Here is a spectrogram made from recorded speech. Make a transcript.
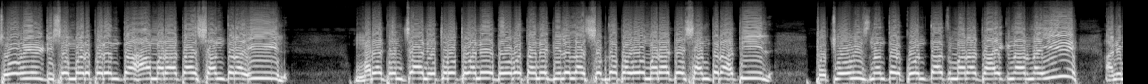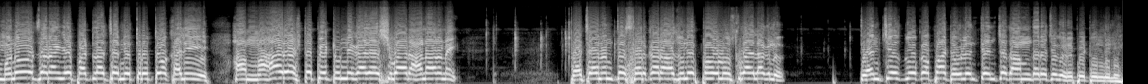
चोवीस डिसेंबरपर्यंत हा मराठा शांत राहील. मराठ्यांच्या नेतृत्वाने दैवताने दिलेला शब्द पाहून मराठे शांत राहतील. प चोवीस नंतर कोणताच मराठा ऐकणार नाही. आणि मनोज जरांगे पाटलाच्या नेतृत्वाखाली हा महाराष्ट्र पेटून निघाल्याशिवाय राहणार नाही. त्याच्यानंतर सरकार अजून एक पाऊल उचलायला लागलं. त्यांचेच लोक पाठवले आणि त्यांच्याच आमदाराचे घरं पेटून दिले.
